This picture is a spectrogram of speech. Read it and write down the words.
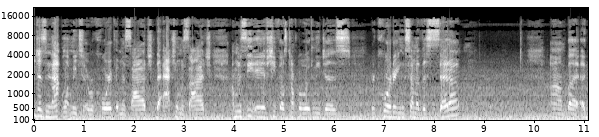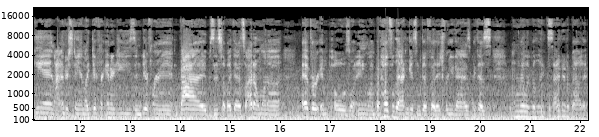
does not want me to record the massage, the actual massage. I'm going to see if she feels comfortable with me just recording some of the setup. Um, but again, I understand like different energies and different vibes and stuff like that. So I don't want to ever impose on anyone, but hopefully I can get some good footage for you guys because I'm really, really excited about it.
